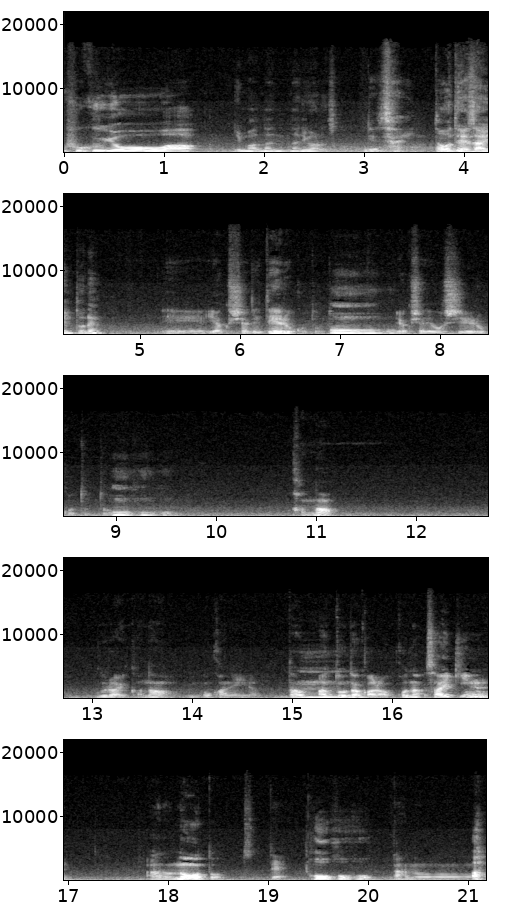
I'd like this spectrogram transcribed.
副業は今何何があるんですか？デザインと。あデザインとね。えー役者で出ること。おとお役者で教えることとかな。ぐらいかなお金になだうん。あとだからこな最近あのノートっつってほうほうほあのーあ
